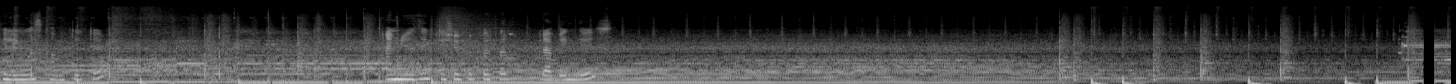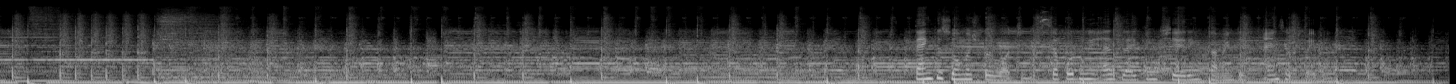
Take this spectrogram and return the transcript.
Filling was completed. I am using tissue paper for rubbing this. Thank you so much for watching. Support me as liking, sharing, commenting and subscribing.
